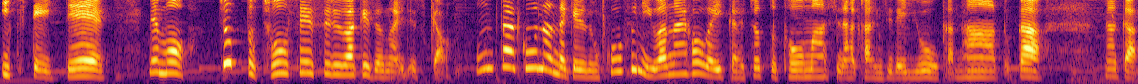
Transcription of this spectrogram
生きていてでもちょっと調整するわけじゃないですか。本当はこうなんだけれどもこういうふうに言わない方がいいからちょっと遠回しな感じで言おうかなとかなんか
